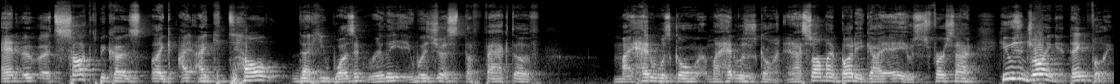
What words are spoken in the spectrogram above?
and it, it sucked because like I I could tell that he wasn't really. It was just the fact of my head was going my head was just going. And i saw my buddy guy a it was his first time. He was enjoying it thankfully.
